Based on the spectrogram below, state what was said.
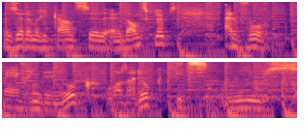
Zuid-Amerikaanse dansclubs. En voor mijn vriendin ook, was dat ook iets nieuws.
